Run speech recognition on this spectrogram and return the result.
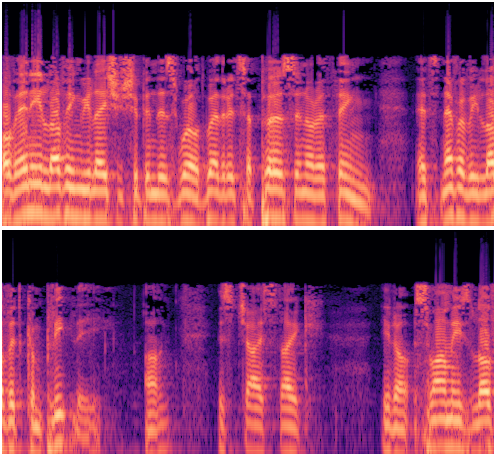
of any loving relationship in this world, whether it's a person or a thing. It's never we love it completely. Uh, it's just like you know, Swamis love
